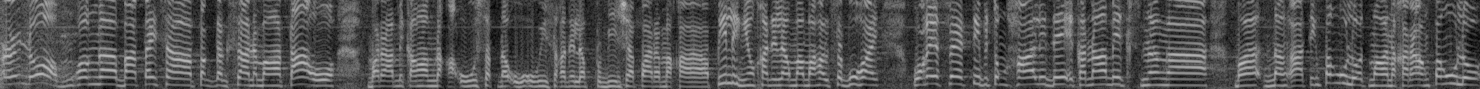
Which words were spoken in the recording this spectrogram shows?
Erlo, mukhang ah, batay sa pagdagsa ng mga tao, marami kang ang nakausap na uuwi sa kanilang probinsya para makapiling yung kanilang mamahal sa buhay. Mukhang effective itong holiday economics ng, ah, ma- ng ating Pangulo at mga nakaraang Pangulo.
